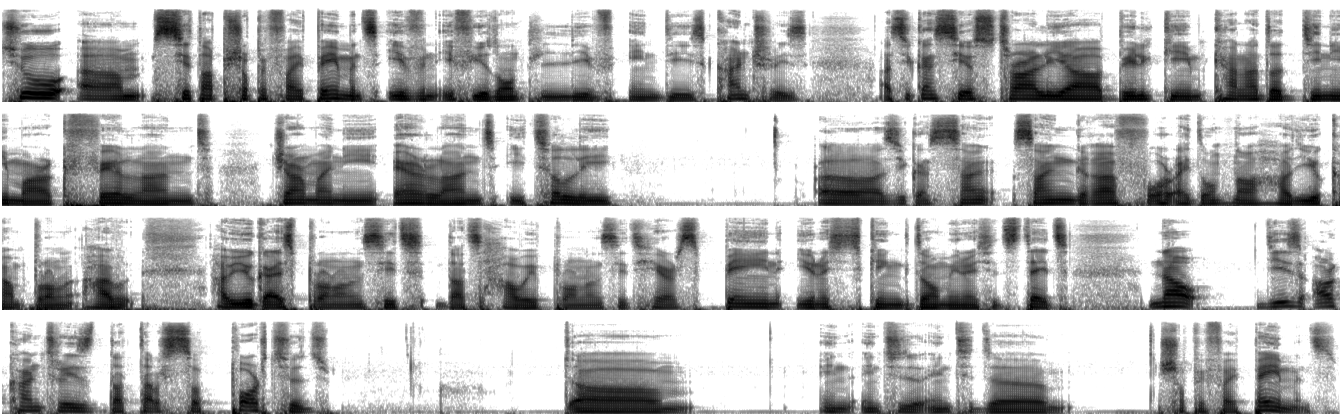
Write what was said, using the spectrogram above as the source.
to um, set up Shopify payments even if you don't live in these countries. As you can see, Australia, Belgium, Canada, Denmark, Finland, Germany, Ireland, Italy, uh, as you can Sangraf or I don't know how you can how how you guys pronounce it. That's how we pronounce it here. Spain, United Kingdom, United States. Now these are countries that are supported um, in, into the, into the Shopify payments.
